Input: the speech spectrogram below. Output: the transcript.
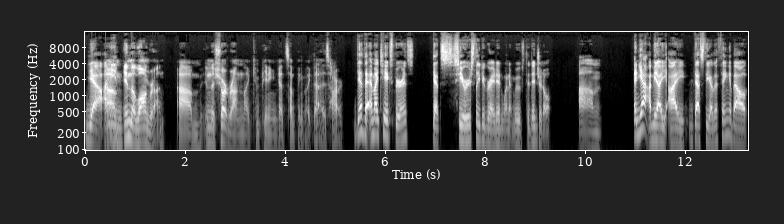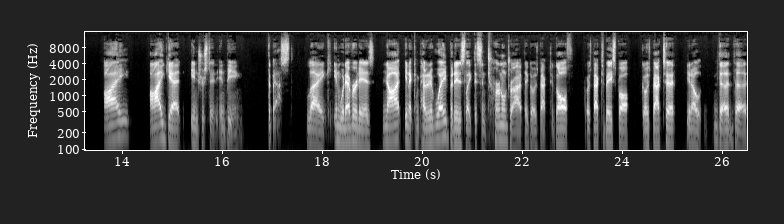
Yeah. I um, mean, in the long run um, in the short run, like competing against something like that is hard. Yeah, the MIT experience gets seriously degraded when it moves to digital. Um, and yeah, I mean, I, I, that's the other thing about I, I get interested in being the best. like in whatever it is, not in a competitive way, but it is like this internal drive that goes back to golf, goes back to baseball, goes back to, you know, the, the,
